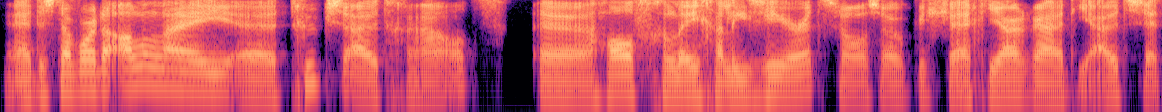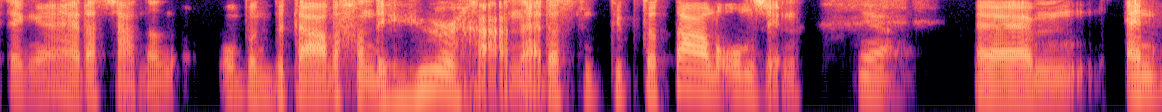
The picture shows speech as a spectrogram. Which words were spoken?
Uh, dus daar worden allerlei uh, trucs uitgehaald, uh, half gelegaliseerd, zoals ook in Sheikh Jarrah, die uitzettingen. dat zou dan op het betalen van de huur gaan. dat is natuurlijk totale onzin. Ja. Ehm, en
